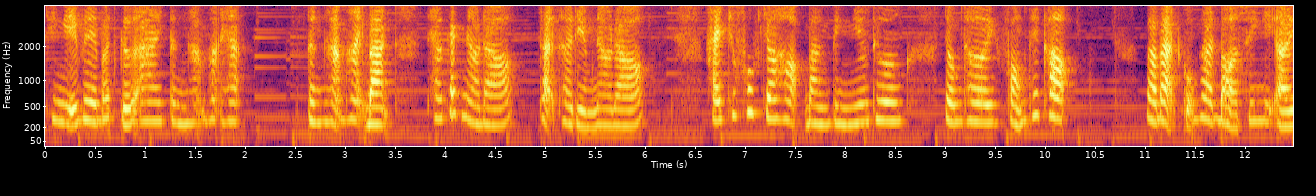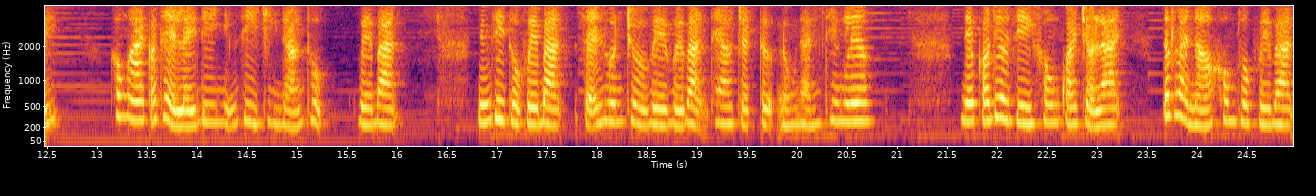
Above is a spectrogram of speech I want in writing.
khi nghĩ về bất cứ ai từng hãm hại hạ, từng hãm hại bạn theo cách nào đó, tại thời điểm nào đó, hãy chúc phúc cho họ bằng tình yêu thương, đồng thời phóng thích họ. Và bạn cũng gạt bỏ suy nghĩ ấy. Không ai có thể lấy đi những gì chính đáng thuộc về bạn. Những gì thuộc về bạn sẽ luôn trở về với bạn theo trật tự đúng đắn thiêng liêng. Nếu có điều gì không quay trở lại, tức là nó không thuộc về bạn,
